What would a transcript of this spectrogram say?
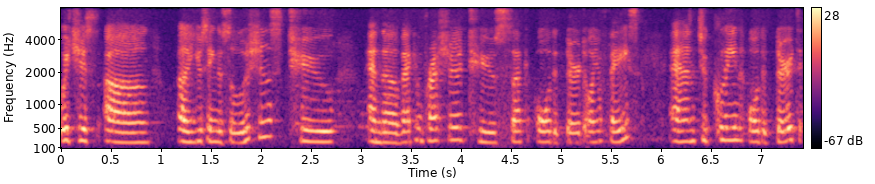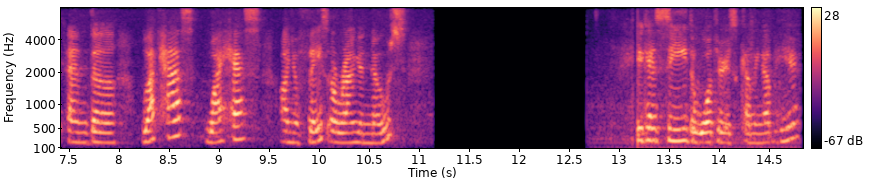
which is uh, uh, using the solutions to and the vacuum pressure to suck all the dirt on your face and to clean all the dirt and the black heads, white heads on your face around your nose. You can see the water is coming up here.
